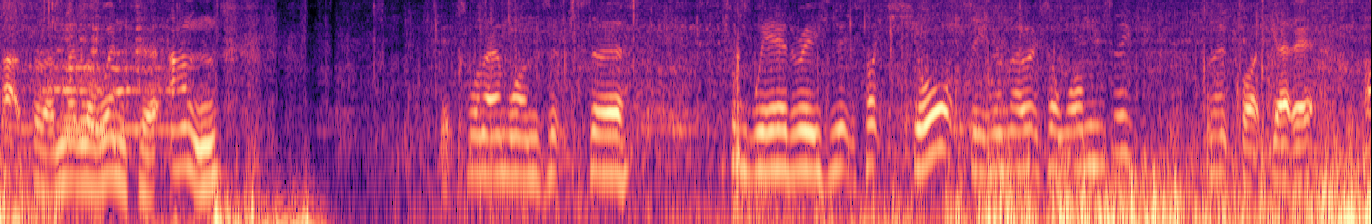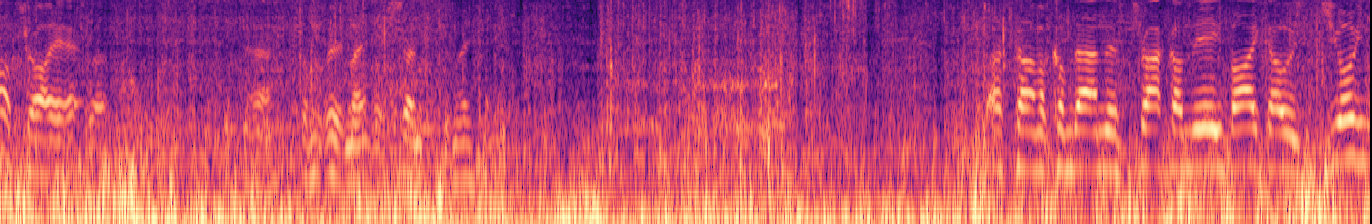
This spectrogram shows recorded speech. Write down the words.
That's for the middle of winter, and it's one of them ones that's uh, some weird reason it's like shorts, even though it's a onesie. I don't quite get it. I'll try it, but yeah, doesn't really make much sense to me. Last time I come down this track on the e-bike, I was joint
